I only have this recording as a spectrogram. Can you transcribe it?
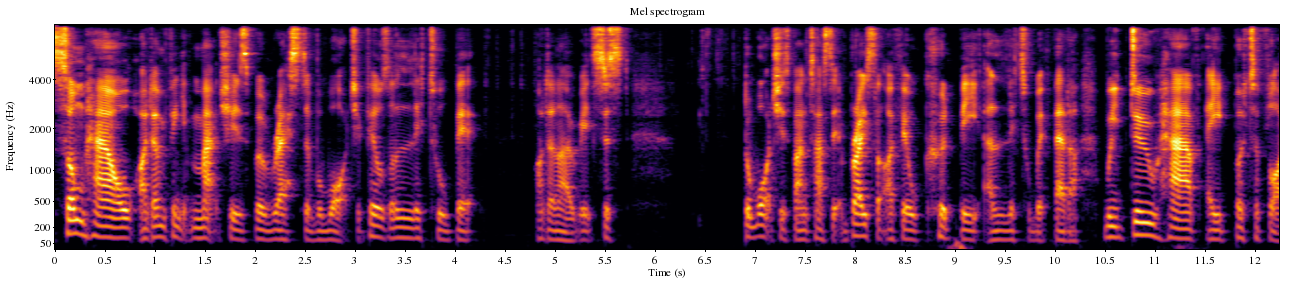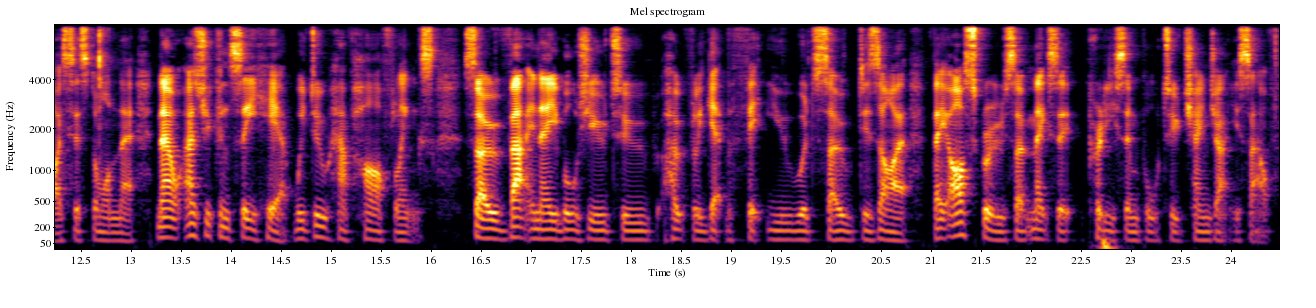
somehow, I don't think it matches the rest of the watch. It feels a little bit, I don't know, it's just, the watch is fantastic. A bracelet I feel could be a little bit better. We do have a butterfly system on there. Now, as you can see here, we do have half links. So that enables you to hopefully get the fit you would so desire. They are screws, so it makes it pretty simple to change out yourself.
